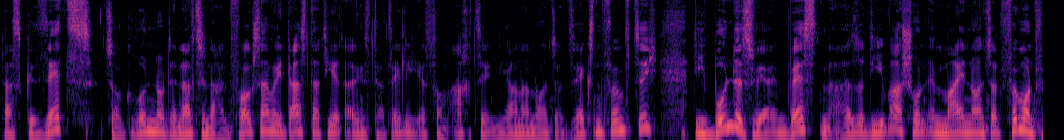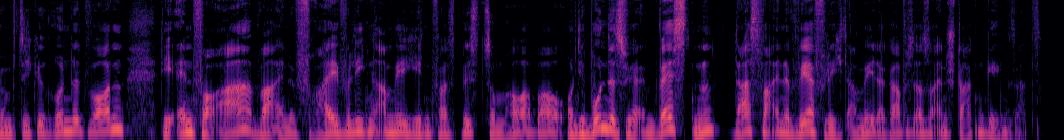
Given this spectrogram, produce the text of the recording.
Das Gesetz zur Gründung der Nationalen Volksarmee, das datiert allerdings tatsächlich erst vom 18. Januar 1956. Die Bundeswehr im Westen also, die war schon im Mai 1955 gegründet worden. Die NVA war eine Freiwilligenarmee, jedenfalls bis zum Mauerbau. Und die Bundeswehr im Westen, das war eine Wehrpflichtarmee. Da gab es also einen starken Gegensatz.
